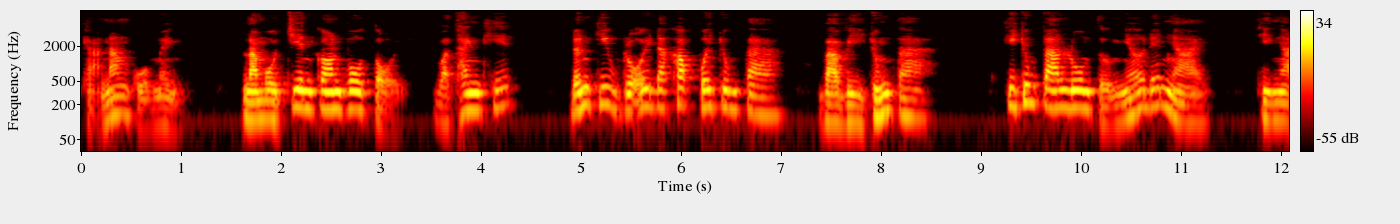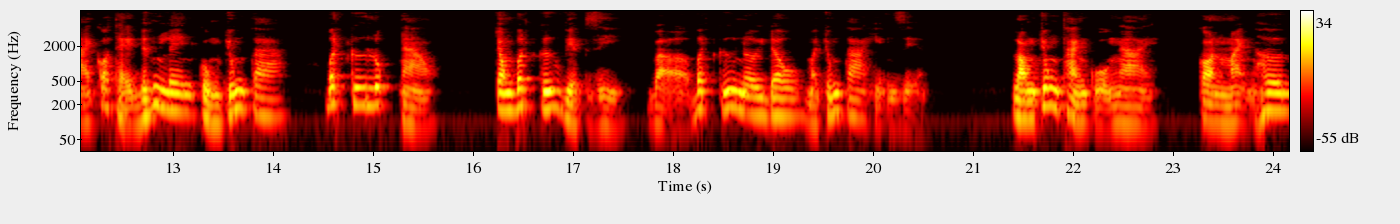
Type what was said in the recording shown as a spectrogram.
khả năng của mình. Là một chiên con vô tội và thanh khiết, đấng cứu rỗi đã khóc với chúng ta và vì chúng ta. Khi chúng ta luôn tưởng nhớ đến Ngài, thì Ngài có thể đứng lên cùng chúng ta bất cứ lúc nào, trong bất cứ việc gì và ở bất cứ nơi đâu mà chúng ta hiện diện. Lòng trung thành của Ngài còn mạnh hơn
